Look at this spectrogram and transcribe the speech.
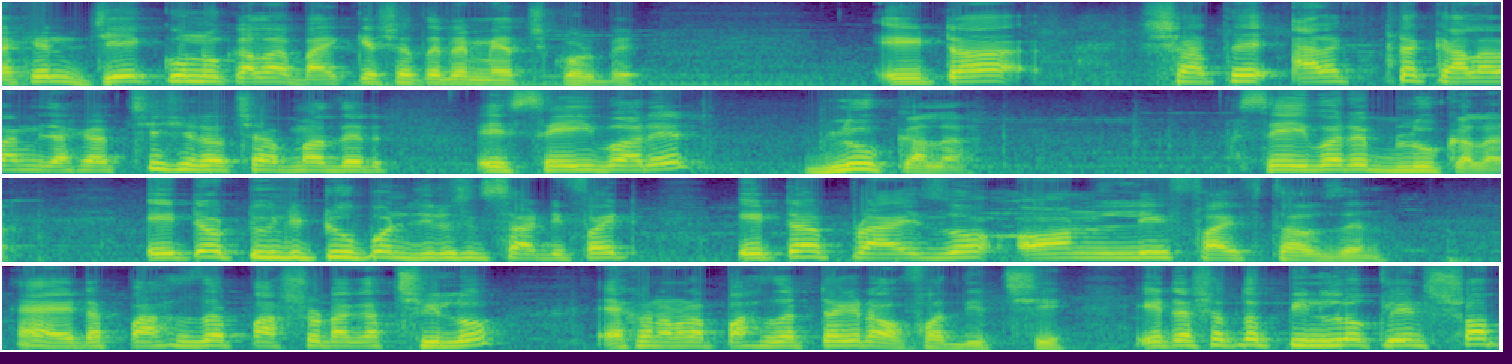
দেখেন যে কোনো কালার বাইকের সাথে এটা ম্যাচ করবে। এটা সাথে আরেকটা কালার আমি দেখাচ্ছি, সেটা হচ্ছে আপনাদের এই সেইবারের ব্লু কালার সেইবারের ব্লু কালার এটাও twenty two point zero six certified এটার প্রাইসও অনলি ফাইভ থাউজেন্ড হ্যাঁ এটা পাঁচ হাজার পাঁচশো টাকা ছিল। এখন আমরা পাঁচ হাজার টাকার অফার দিচ্ছি। এটার সাথে পিনলো ক্লেন সব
